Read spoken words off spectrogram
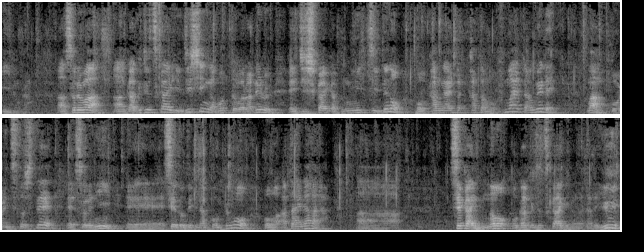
いいのか。それは学術会議自身が持っておられる自主改革についての考え方も踏まえた上で、まあ、法律としてそれに制度的な根拠も与えながら世界の学術会議の中で唯一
